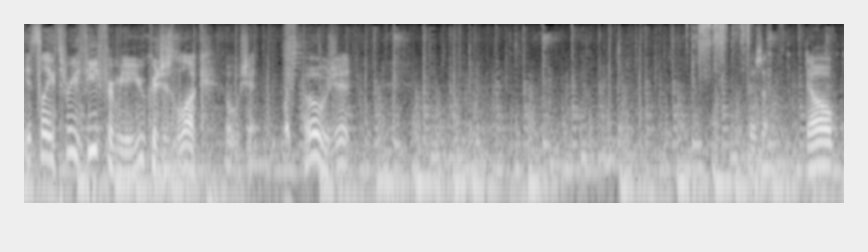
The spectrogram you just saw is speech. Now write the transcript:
It's like three feet from you. You could just look. Oh shit. Oh shit. There's a... Nope.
